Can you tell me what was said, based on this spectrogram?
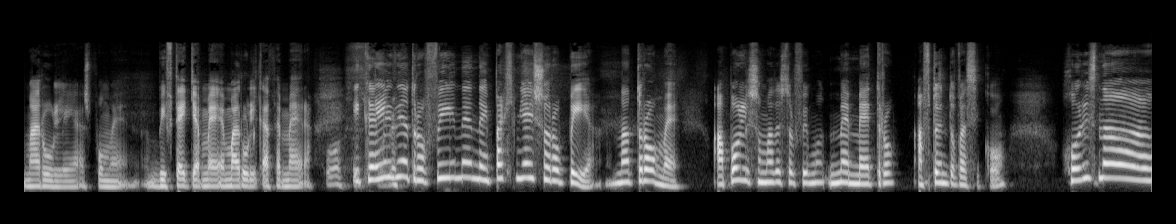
μαρούλι, ας πούμε. Μπιφτέκια με μαρούλι κάθε μέρα. Η καλή διατροφή είναι να υπάρχει μια ισορροπία. Να τρώμε από όλες τις ομάδες τροφίμων με μέτρο, αυτό είναι το βασικό, χωρίς να ε,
